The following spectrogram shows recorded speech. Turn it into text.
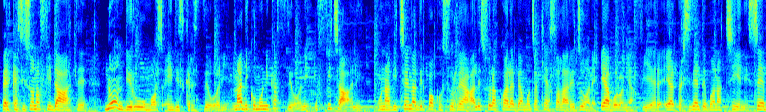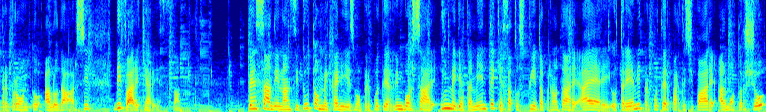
perché si sono fidate non di rumors e indiscrezioni, ma di comunicazioni ufficiali. Una vicenda dir poco surreale sulla quale abbiamo già chiesto alla Regione e a Bologna Fiere e al Presidente Bonaccini, sempre pronto a lodarsi, di fare chiarezza pensando innanzitutto a un meccanismo per poter rimborsare immediatamente chi è stato spinto a prenotare aerei o treni per poter partecipare al Motor Show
